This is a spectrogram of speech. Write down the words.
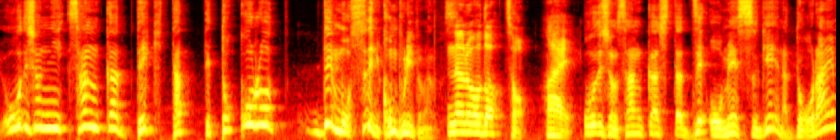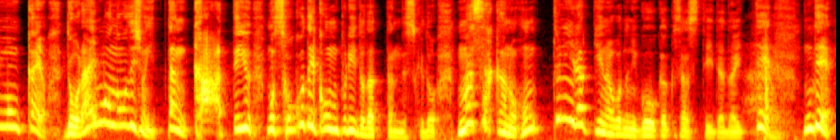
ーオーディションに参加できたってところでもうすでにコンプリートなんです。なるほど。そう。はい。オーディション参加したぜ、おめえすげえな、ドラえもんかよ、ドラえもんのオーディション行ったんかっていう、もうそこでコンプリートだったんですけど、まさかの本当にラッキーなことに合格させていただいて、で、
